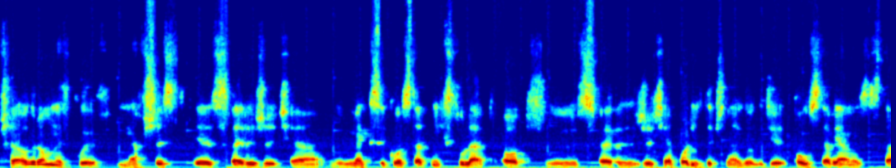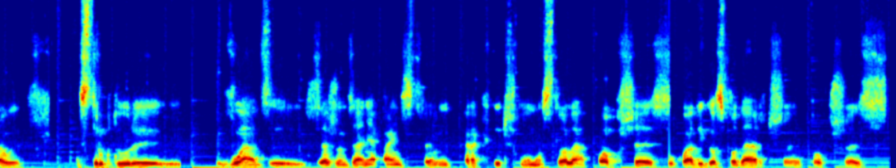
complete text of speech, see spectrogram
przeogromny wpływ na wszystkie sfery życia Meksyku ostatnich 100 lat lat od y, sfery życia politycznego, gdzie poustawiane zostały struktury władzy, zarządzania państwem praktycznie na 100 lat, poprzez układy gospodarcze, poprzez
